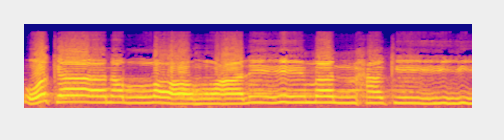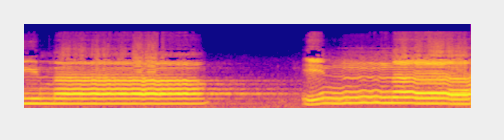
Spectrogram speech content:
وكان الله عليما حكيما. إنا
